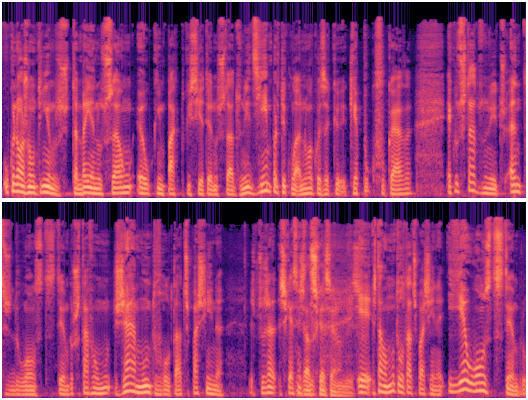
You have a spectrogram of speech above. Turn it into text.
o que nós não tínhamos também a noção é o que impacto que isso ia ter nos Estados Unidos e, em particular, numa coisa que, que é pouco focada, é que os Estados Unidos, antes do 11 de setembro, estavam já muito voltados para a China. As pessoas já esquecem Já se esqueceram disso. É, estavam muito voltados para a China. E é o 11 de setembro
